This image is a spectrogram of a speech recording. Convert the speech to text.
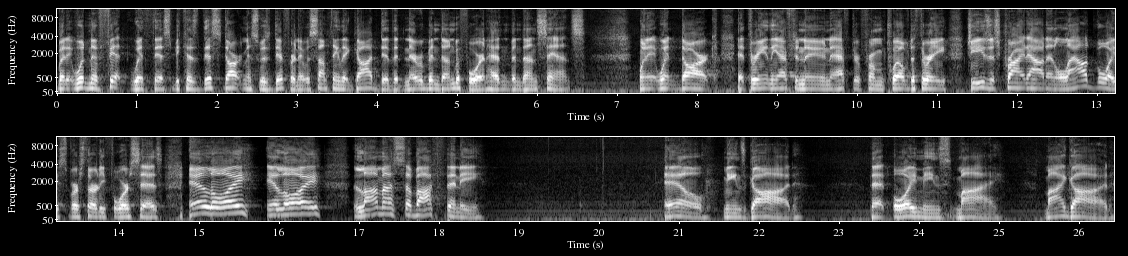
But it wouldn't have fit with this because this darkness was different. It was something that God did that had never been done before and hadn't been done since. When it went dark at 3 in the afternoon, after from 12 to 3, Jesus cried out in a loud voice, verse 34 says, Eloi, Eloi, lama sabachthani. El means God. That oi means my. My God,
